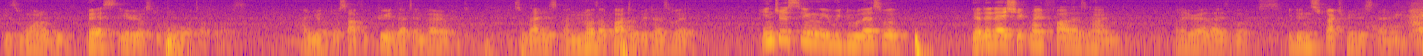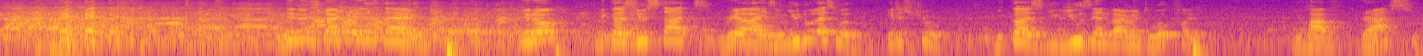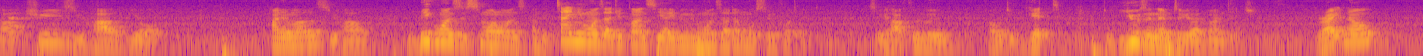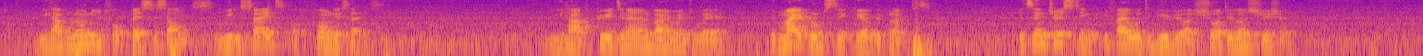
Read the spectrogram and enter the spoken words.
is one of the best areas to hold water for us. And you just have to create that environment. So that is another part of it as well. Interestingly, we do less work. The other day I shake my father's hand and I realized, but he didn't scratch me this time. he didn't scratch me this time. You know? Because you start realizing you do less work. It is true. Because you use the environment to work for you. You have grass, you have trees, you have your animals, you have the big ones, the small ones, and the tiny ones that you can't see are even the ones that are most important. So you have to learn how to get to using them to your advantage. Right now, we have no need for pesticides, weedicides, or fungicides. We have created an environment where the microbes take care of the plants. It's interesting, if I were to give you a short illustration,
